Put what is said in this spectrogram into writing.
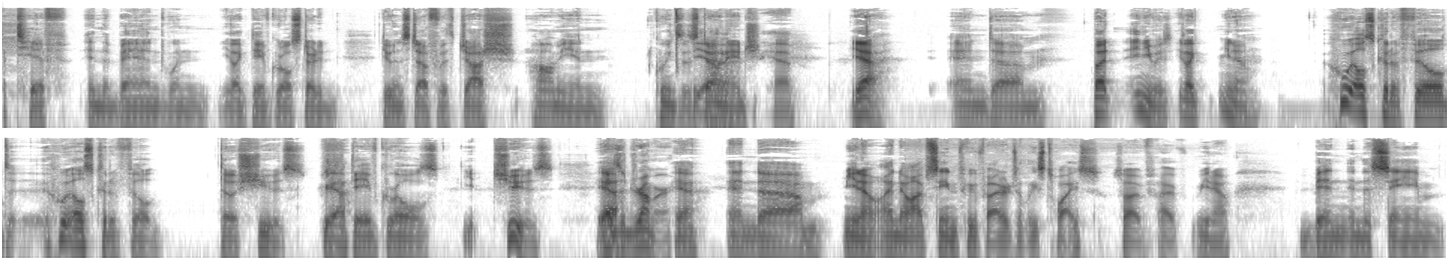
a tiff in the band when you know, like Dave Grohl started doing stuff with Josh Homme and Queens of the Stone Yeah, Age. Yeah. Yeah, and um, but anyways, like you know, who else could have filled? Who else could have filled those shoes? Yeah. Dave Grohl's shoes Yeah. as a drummer. Yeah, and um, you know, I know I've seen Foo Fighters at least twice, so I've I've you know been in the same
